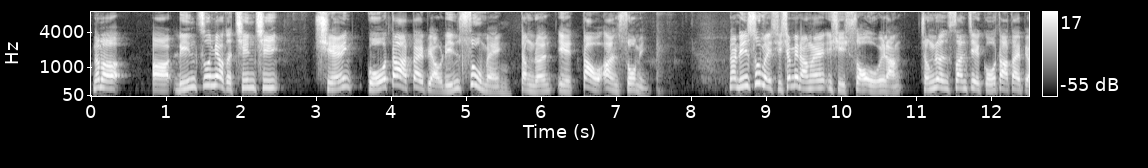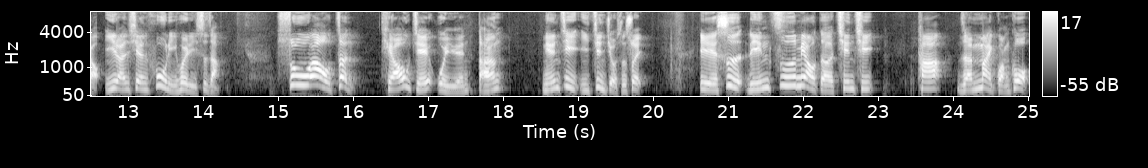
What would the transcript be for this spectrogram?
那么啊、林之妙的亲戚前国大代表林素梅等人也到案说明。那林素梅是什么人呢？一起首为郎，曾任三届国大代表、宜兰县妇女会理事长、苏澳镇调解委员等，年纪已近九十岁。也是林之妙的亲戚，他人脉广阔，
